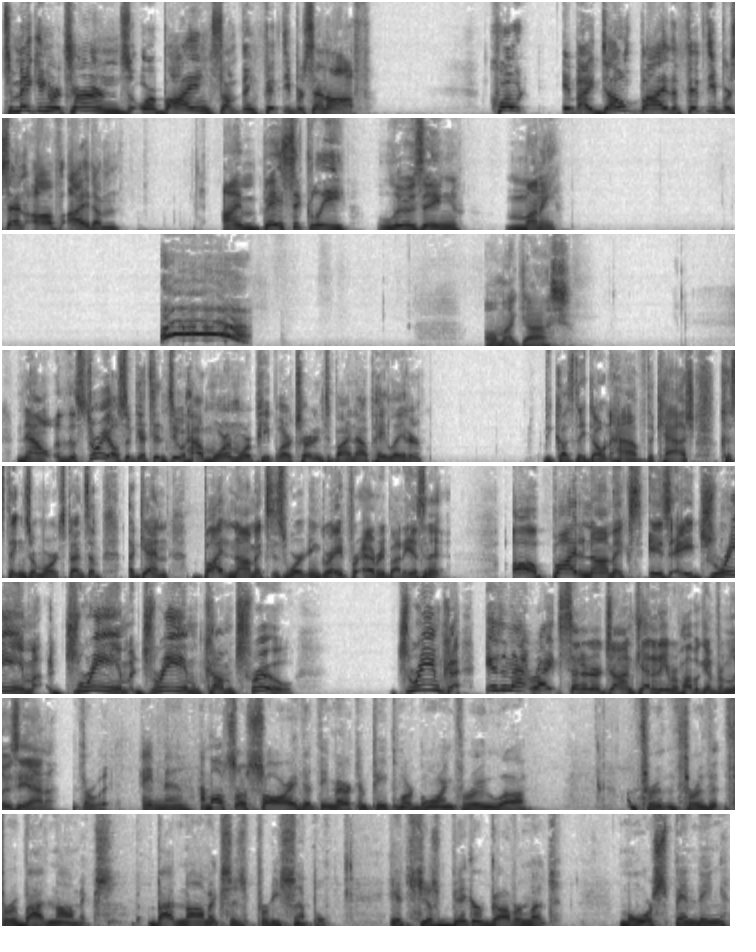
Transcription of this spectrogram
to making returns or buying something 50% off. Quote, if I don't buy the 50% off item, I'm basically losing money. Oh my gosh. Now, the story also gets into how more and more people are turning to buy now, pay later because they don't have the cash because things are more expensive. Again, Bidenomics is working great for everybody, isn't it? Oh, Bidenomics is a dream, dream, dream come true. Dream, co- isn't that right, Senator John Kennedy, Republican from Louisiana? through it. Amen. I'm also sorry that the American people are going through uh, through through the, through Bidenomics. Bidenomics is pretty simple. It's just bigger government, more spending,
